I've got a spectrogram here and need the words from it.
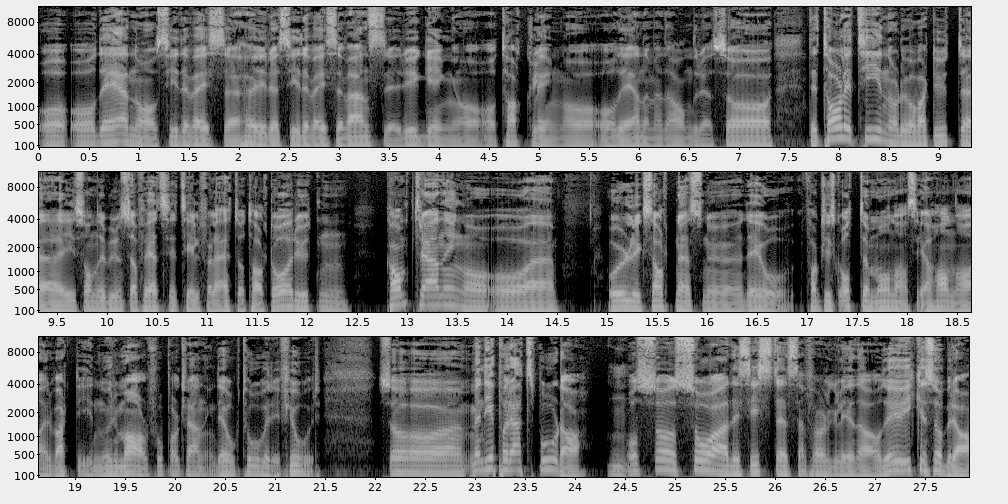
Og, og det er noe sideveis eh, høyre, sideveis venstre, rygging og, og takling og, og det ene med det andre. Så det tar litt tid når du har vært ute i Sondre Brunstad Fet sitt tilfelle ett og et halvt år uten kamptrening. Og, og, Ulrik Saltnes nå, det er jo faktisk åtte måneder siden han har vært i normal fotballtrening. Det er oktober i fjor. Så, men de er på rett spor, da. Og så så jeg det siste, selvfølgelig, da, og det er jo ikke så bra.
